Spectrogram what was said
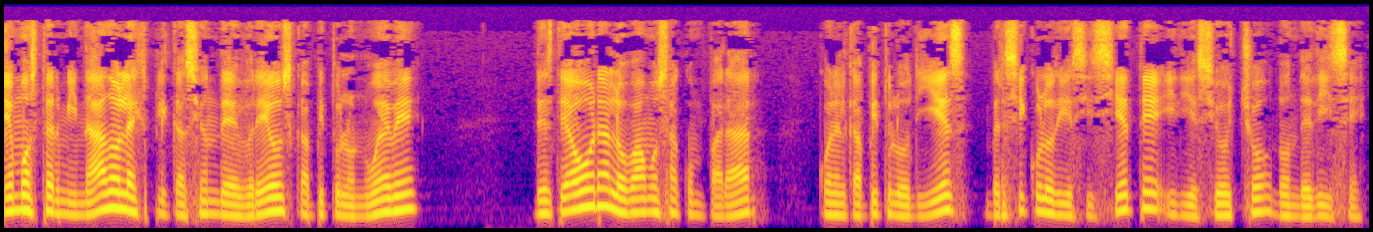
Hemos terminado la explicación de Hebreos capítulo 9. Desde ahora lo vamos a comparar con el capítulo 10, versículo 17 y 18, donde dice,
